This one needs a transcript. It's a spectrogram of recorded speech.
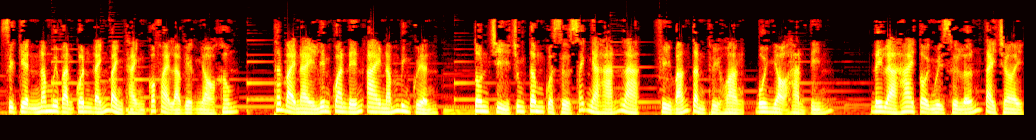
sự kiện 50 vạn quân đánh Bành Thành có phải là việc nhỏ không? Thất bại này liên quan đến ai nắm binh quyền? Tôn chỉ trung tâm của sử sách nhà Hán là phỉ báng Tần Thủy Hoàng, bôi nhọ Hàn Tín. Đây là hai tội ngụy sử lớn tài trời,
